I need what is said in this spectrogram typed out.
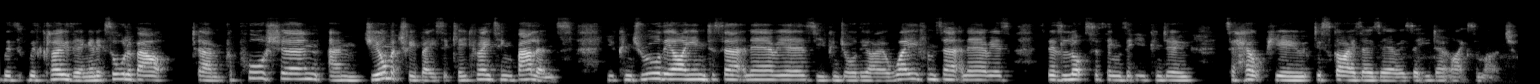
with with clothing. And it's all about um, proportion and geometry basically creating balance. You can draw the eye into certain areas. You can draw the eye away from certain areas. So there's lots of things that you can do to help you disguise those areas that you don't like so much.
